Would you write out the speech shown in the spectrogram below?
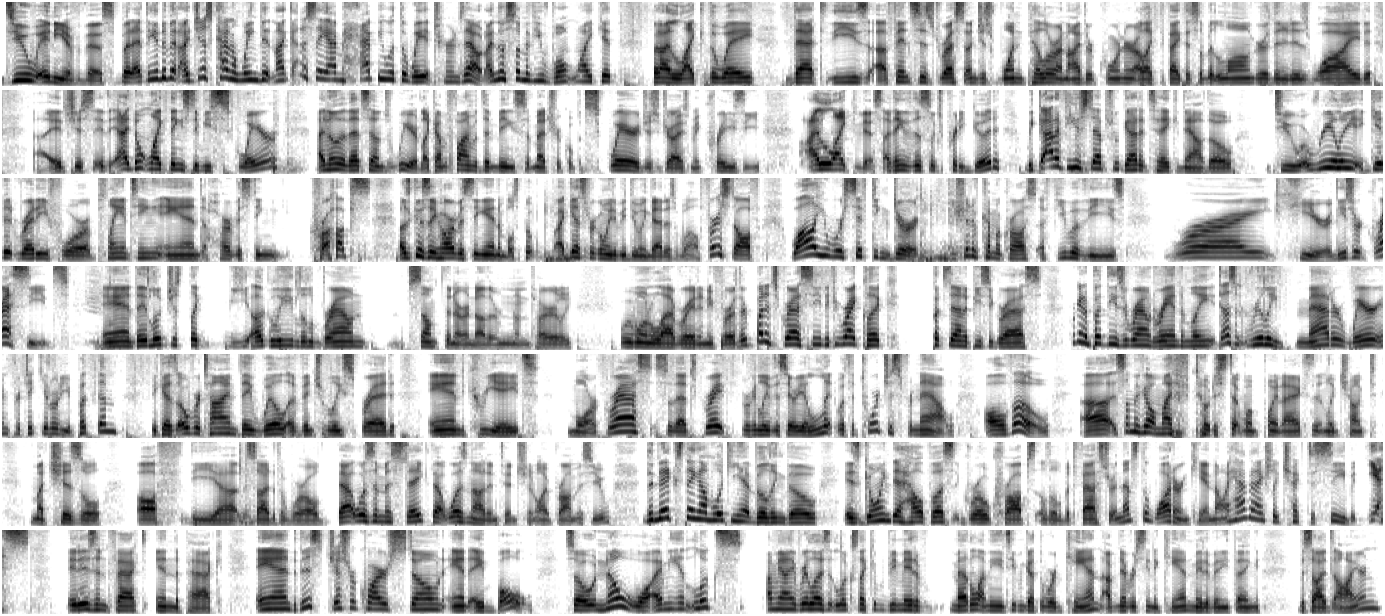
do any of this, but at the end of it, I just kind of winged it, and I gotta say, I'm happy with the way it turns out. I know some of you won't like it, but I like the way that these uh, fences rest on just one pillar on either corner. I like the fact that it's a little bit longer than it is wide. Uh, it's just, it, I don't like things to be square. I know that that sounds weird. Like, I'm fine with them being symmetrical, but square just drives me crazy. I like this. I think that this looks pretty good. We got a few steps we got to take now, though, to really get it ready for planting and harvesting crops. I was going to say harvesting animals, but I guess we're going to be doing that as well. First off, while you were sifting dirt, you should have come across a few of these right here. These are grass seeds, and they look just like ugly little brown something or another. Not entirely. We won't elaborate any further, but it's grass seed. If you right click, puts down a piece of grass. We're going to put these around randomly. It doesn't really matter where in particular you put them, because over time they will eventually spread and create more grass, so that's great. We're going to leave this area lit with the torches for now, although uh, some of y'all might have noticed at one point I accidentally chunked my chisel off the uh, the side of the world. That was a mistake. That was not intentional, I promise you. The next thing I'm looking at building, though, is going to help us grow crops a little bit faster, and that's the watering can. Now, I haven't actually checked to see, but yes, it is in fact in the pack, and this just requires stone and a bowl. So no, I mean, it looks I mean, I realize it looks like it would be made of metal. I mean, it's even got the word can. I've never seen a can made of anything besides iron.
